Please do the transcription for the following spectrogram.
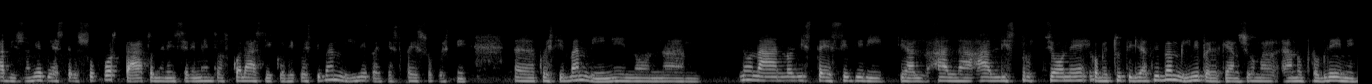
ha bisogno di essere supportato nell'inserimento scolastico di questi bambini perché spesso questi, eh, questi bambini non, non hanno gli stessi diritti al- alla- all'istruzione come tutti gli altri bambini perché insomma, hanno problemi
